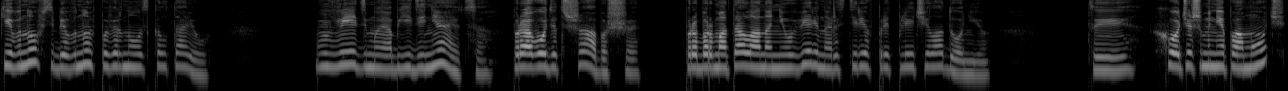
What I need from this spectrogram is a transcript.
Кивнув себе, вновь повернулась к алтарю. Ведьмы объединяются, проводят шабаши. Пробормотала она неуверенно, растерев предплечье ладонью. «Ты хочешь мне помочь?»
